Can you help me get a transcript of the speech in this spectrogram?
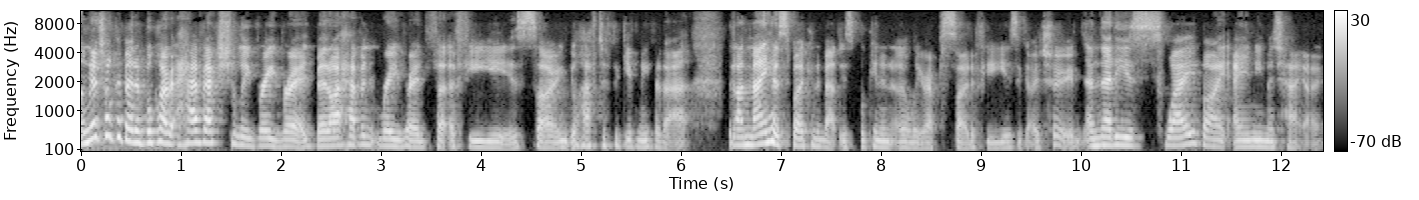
I'm going to talk about a book I have actually reread, but I haven't reread for a few years. So you'll have to forgive me for that. But I may have spoken about this book in an earlier episode a few years ago too. And that is Sway by Amy Matayo.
